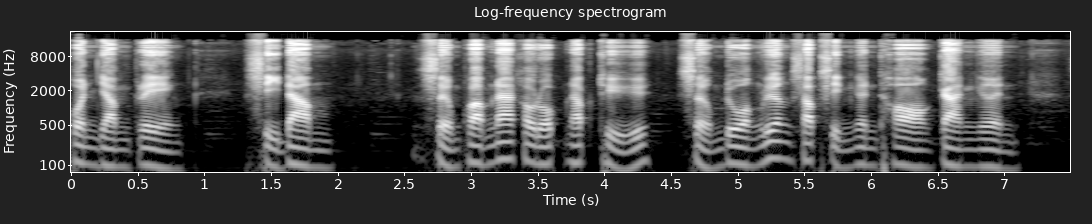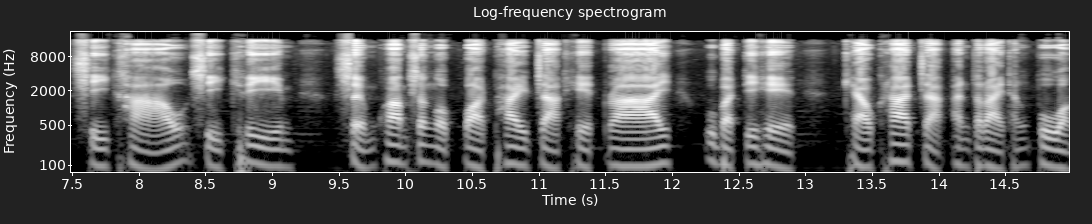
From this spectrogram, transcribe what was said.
คนยำเกรง สีดำเสริมความน่าเคารพนับถือ เสริมดวงเรื่องทรัพย์สินเงินทองการเงิน สีขาว สีครีม เสริมความสงบปลอดภัยจากเหตุร้าย อุบัติเหตุแคล้วคลาดจากอันตรายทั้งปวง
